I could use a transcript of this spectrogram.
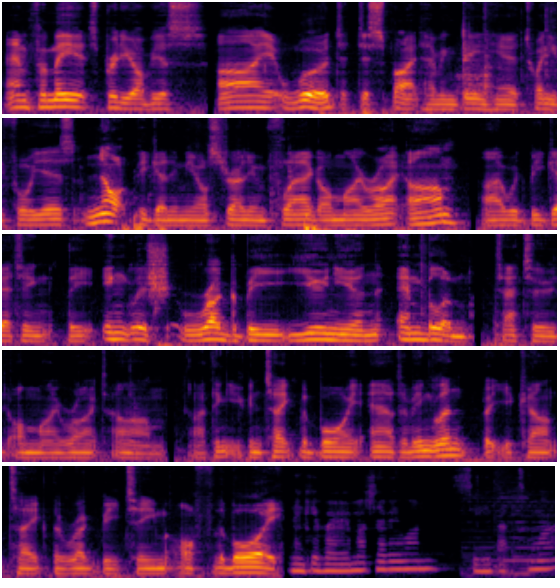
And for me, it's pretty obvious. I would, despite having been here 24 four years not be getting the Australian flag on my right arm. I would be getting the English Rugby Union emblem tattooed on my right arm. I think you can take the boy out of England, but you can't take the rugby team off the boy. Thank you very much, everyone. See you back tomorrow.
